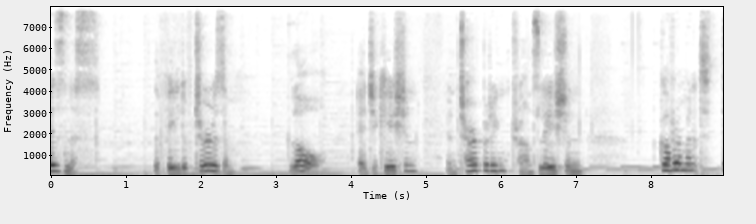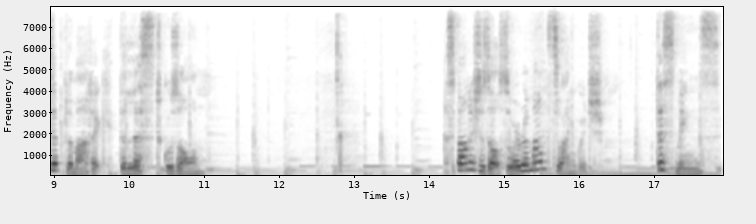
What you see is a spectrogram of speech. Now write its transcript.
business, the field of tourism, law, education, interpreting, translation, government, diplomatic, the list goes on. Spanish is also a Romance language. This means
